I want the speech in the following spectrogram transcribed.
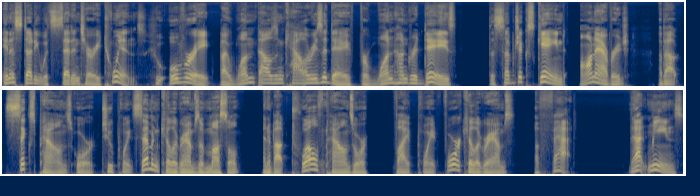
In a study with sedentary twins who overate by 1,000 calories a day for 100 days, the subjects gained, on average, about 6 pounds or 2.7 kilograms of muscle and about 12 pounds or 5.4 kilograms of fat. That means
